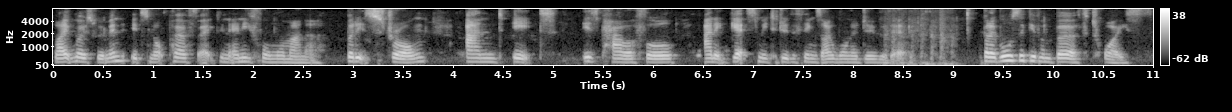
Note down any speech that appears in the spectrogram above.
like most women, it's not perfect in any form or manner, but it's strong and it is powerful and it gets me to do the things I want to do with it. But I've also given birth twice.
